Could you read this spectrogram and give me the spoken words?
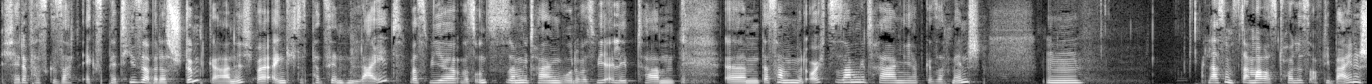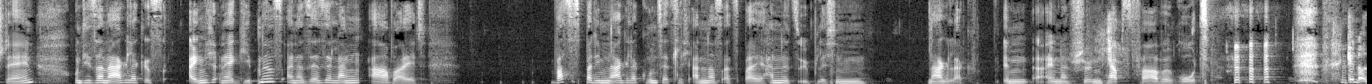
ich hätte fast gesagt Expertise, aber das stimmt gar nicht, weil eigentlich das Patientenleid, was wir, was uns zusammengetragen wurde, was wir erlebt haben, ähm, das haben wir mit euch zusammengetragen. Ihr habt gesagt, Mensch, mh, mm, lass uns da mal was Tolles auf die Beine stellen. Und dieser Nagellack ist eigentlich ein Ergebnis einer sehr, sehr langen Arbeit. Was ist bei dem Nagellack grundsätzlich anders als bei handelsüblichen Nagellack in einer schönen Herbstfarbe rot? genau,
